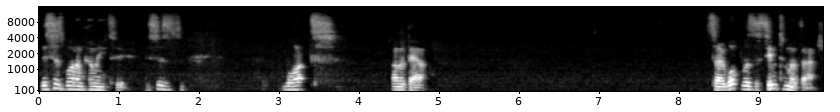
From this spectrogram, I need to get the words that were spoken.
This is what I'm coming to. This is what I'm about. So, what was the symptom of that?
